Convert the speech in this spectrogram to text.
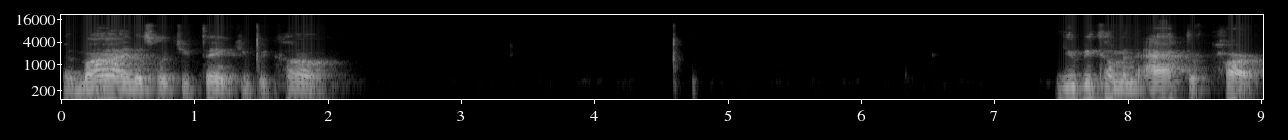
the mind is what you think you become, you become an active part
